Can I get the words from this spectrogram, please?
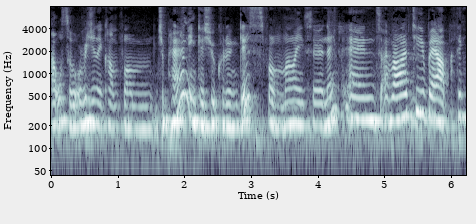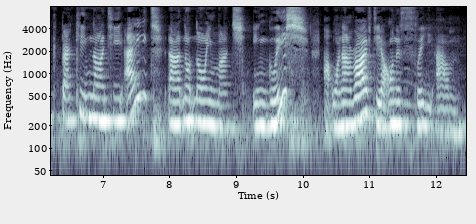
I also originally come from Japan, in case you couldn't guess from my surname, and arrived here about, I think, back in 98, uh, not knowing much English. Uh, when I arrived here, honestly, um,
